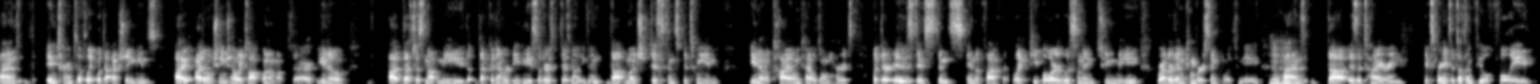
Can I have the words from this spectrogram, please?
And in terms of like what that actually means, I I don't change how I talk when I'm up there. You know, uh, that's just not me. That that could never be me. So there's there's not even that much distance between you know Kyle and Kyle Dillon Hertz but there is distance in the fact that like people are listening to me rather than conversing with me. Mm-hmm. and that is a tiring experience. It doesn't feel fully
